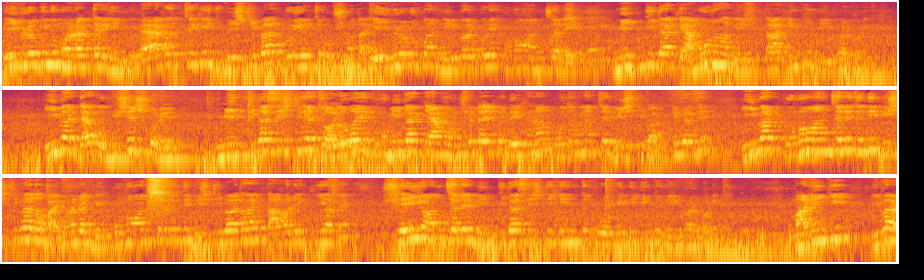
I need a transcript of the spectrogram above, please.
এইগুলো কিন্তু মনে রাখতে হবে কিন্তু। এক হচ্ছে কি বৃষ্টিপাত, দুই হচ্ছে উষ্ণতা। এইগুলোর উপর নির্ভর করে কোনো অঞ্চলে মৃত্তিকা কেমন হবে তা কিন্তু নির্ভর করে। এইবার দেখো, বিশেষ করে মৃত্তিকা সৃষ্টিতে জলবায়ুর ভূমিকা কেমন সেটা একটু দেখে নাও। প্রথমে হচ্ছে বৃষ্টিপাত, ঠিক আছে? এইবার কোনো অঞ্চলে যদি বৃষ্টিপাত হয়, মনে রাখবে, কোনো অঞ্চলে যদি বৃষ্টিপাত হয়, তাহলে কি হবে? সেই অঞ্চলে মৃত্তিকা সৃষ্টি কিন্তু প্রকৃতি কিন্তু নির্ভর করে। কিন্তু মানে কি? এবার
